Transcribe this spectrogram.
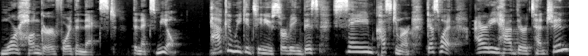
more hunger for the next, the next meal. How can we continue serving this same customer? Guess what? I already have their attention.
